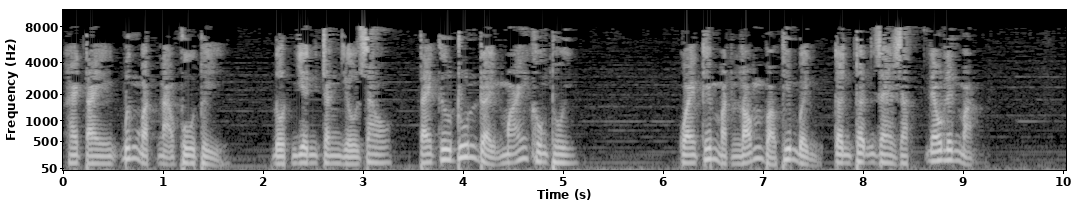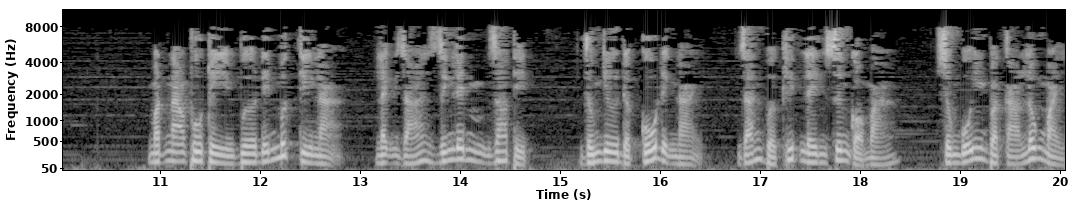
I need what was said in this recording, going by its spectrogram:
hai tay bưng mặt nạ phù thủy, đột nhiên chẳng nhiều sao, tay cứ run rẩy mãi không thôi. Quay cái mặt lõm vào phía mình, cẩn thận dè dặt đeo lên mặt. Mặt nạ phù thủy vừa đến mức kỳ lạ, lạnh giá dính lên da thịt, giống như được cố định lại, dán vừa khít lên xương gò má súng mũi và cả lông mày,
